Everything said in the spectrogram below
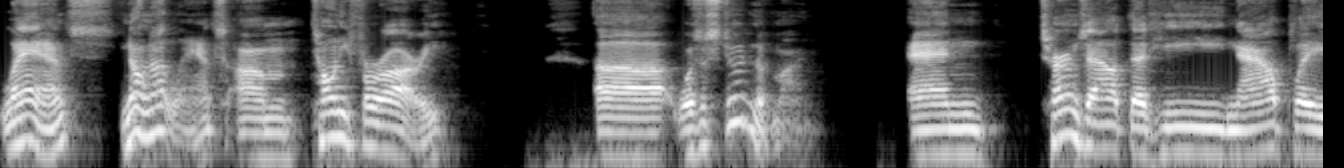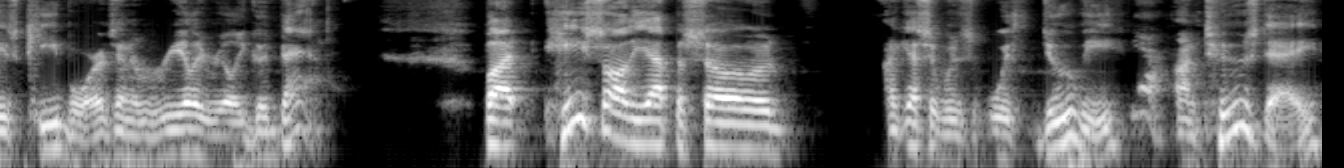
Lance, no, not Lance, um, Tony Ferrari, uh, was a student of mine. And turns out that he now plays keyboards in a really, really good band. But he saw the episode, I guess it was with Doobie yeah. on Tuesday,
